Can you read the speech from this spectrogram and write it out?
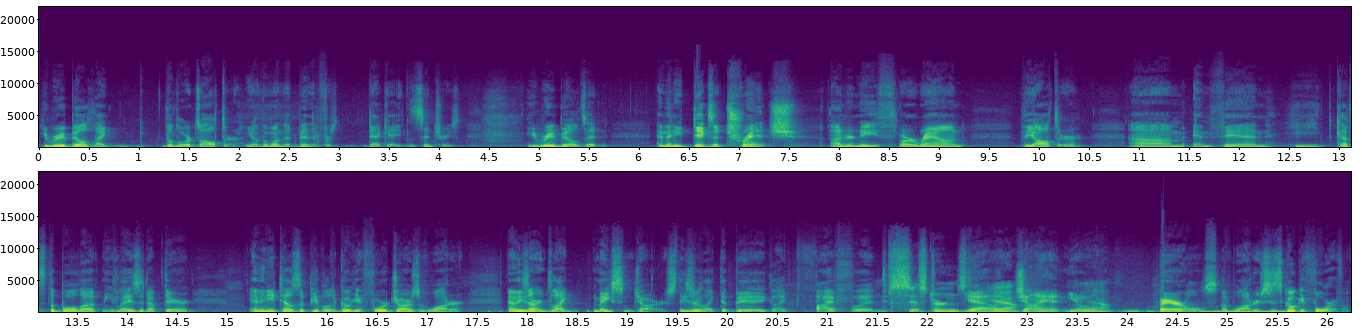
he rebuilt like the Lord's altar. You know, the one that had been there for decades and centuries. He rebuilds it, and then he digs a trench underneath or around the altar, um, and then he cuts the bowl up. He lays it up there, and then he tells the people to go get four jars of water. Now these aren't like mason jars; these are like the big, like five foot, Cisterns. yeah, like giant, you know, Yeah. barrels of water. So He says, "Go get four of them,"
